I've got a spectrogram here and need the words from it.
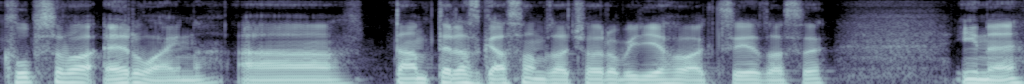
klub sa volá Airline a tam teraz Gasam začal robiť jeho akcie zase, iné,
